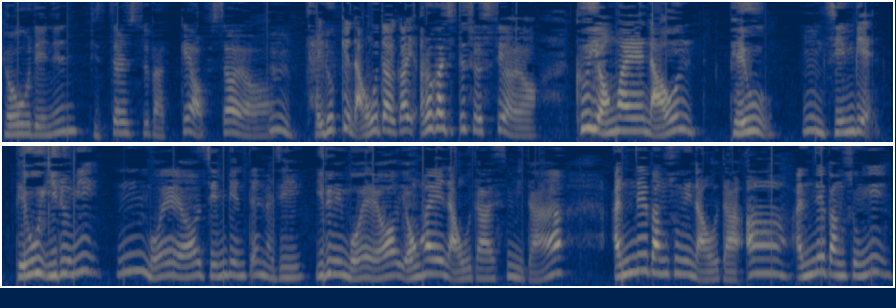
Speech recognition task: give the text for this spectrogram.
겨울에는 비쌀 수밖에 없어요. 음, 자, 이렇게 나오다가 여러 가지 뜻으로 쓰여요. 그 영화에 나온 배우, 음, 젠비엔. 배우 이름이, 음, 뭐예요? 젠비엔 땐나지. 이름이 뭐예요? 영화에 나오다 씁니다. 안내 방송이 나오다. 아, 안내 방송이,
